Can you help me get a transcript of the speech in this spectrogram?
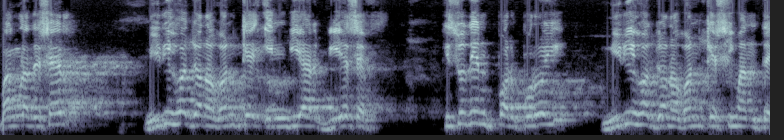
বাংলাদেশের নিরীহ জনগণকে ইন্ডিয়ার বিএসএফ কিছুদিন পর পরই নিরীহ জনগণকে সীমান্তে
